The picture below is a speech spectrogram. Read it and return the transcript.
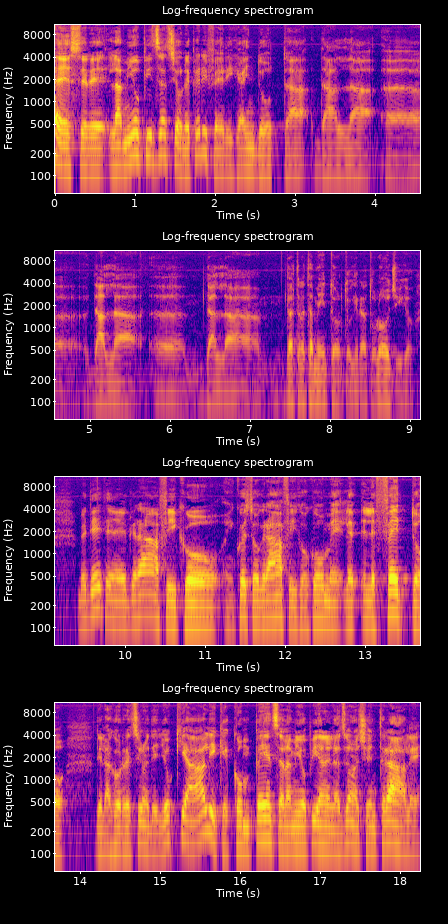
essere la miopizzazione periferica indotta dalla, eh, dalla, eh, dalla, dal trattamento ortocheratologico. Vedete nel grafico, in questo grafico come l'effetto della correzione degli occhiali che compensa la miopia nella zona centrale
